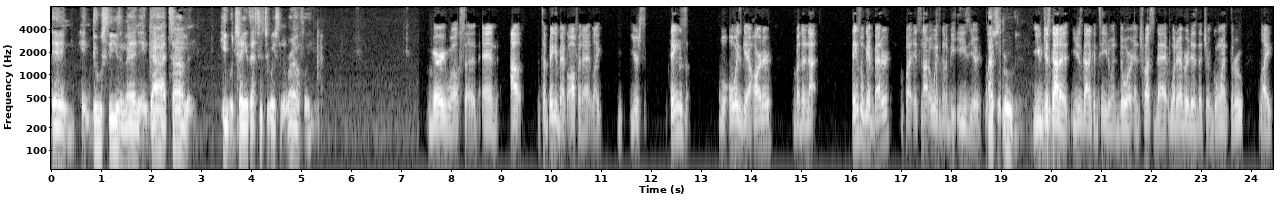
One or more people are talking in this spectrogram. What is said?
And in due season, man, in God timing, he will change that situation around for you. Very well said. And out to piggyback off of that, like your things will always get harder, but they're not. Things will get better, but it's not always going to be easier. Like, Absolutely. You just gotta you just gotta continue to endure and trust that whatever it is that you're going through, like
